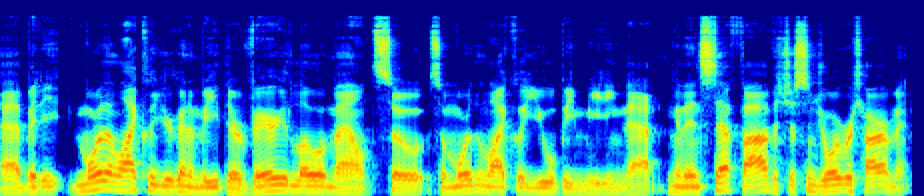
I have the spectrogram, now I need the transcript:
Uh, but it, more than likely, you're going to meet their very low amounts. So, so more than likely, you will be meeting that. And then step five is just enjoy retirement.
